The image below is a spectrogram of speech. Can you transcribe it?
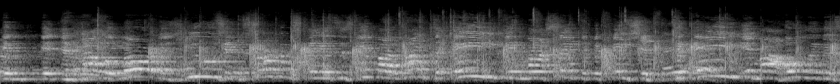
and, and, and how the Lord is using circumstances in my life to aid in my sanctification, to aid in my holiness,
